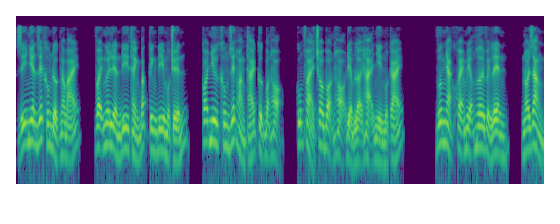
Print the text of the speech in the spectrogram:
dĩ nhiên giết không được ngao bái, vậy ngươi liền đi thành Bắc Kinh đi một chuyến, coi như không giết hoàng thái cực bọn họ, cũng phải cho bọn họ điểm lợi hại nhìn một cái. Vương Nhạc khỏe miệng hơi vểnh lên, nói rằng,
